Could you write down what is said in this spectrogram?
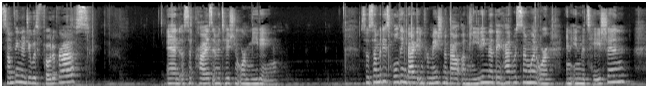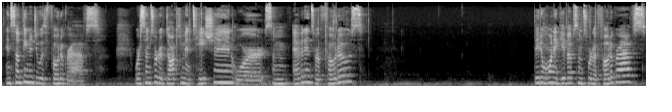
Something to do with photographs and a surprise invitation or meeting. So somebody's holding back information about a meeting that they had with someone or an invitation and something to do with photographs or some sort of documentation or some evidence or photos. They don't want to give up some sort of photographs.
